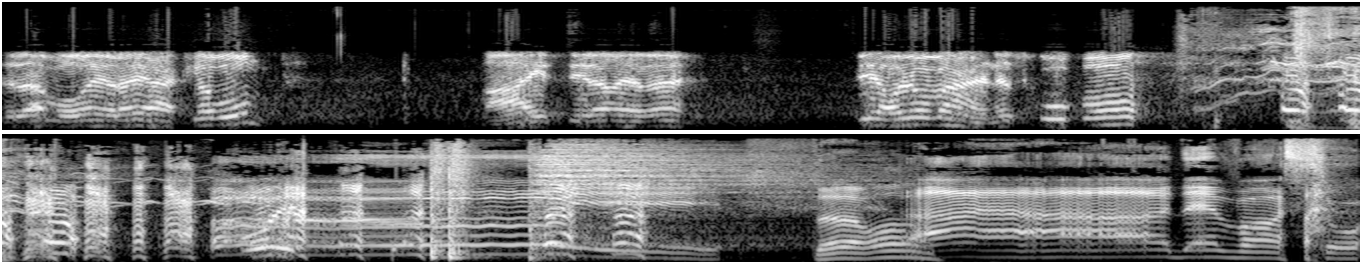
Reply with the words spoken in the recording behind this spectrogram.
Det der må da gjøre jækla vondt. Nei, sier han ene. Vi har jo vernesko på oss. Oi. Det var det var så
